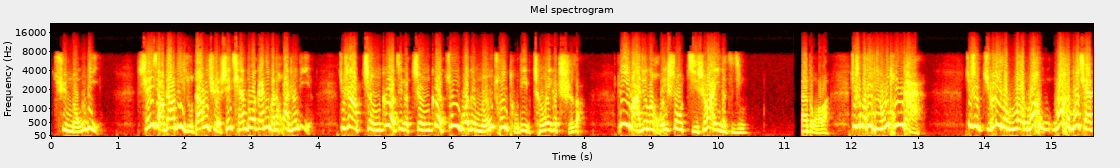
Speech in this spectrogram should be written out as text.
去农地。谁想当地主当去，谁钱多赶紧把它换成地。就是让整个这个整个中国的农村土地成为一个池子，立马就能回收几十万亿的资金，大家懂了吧？就是把它流通开。就是举个例子，我我我很多钱，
